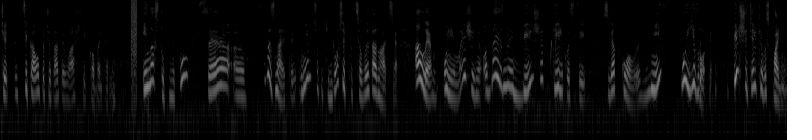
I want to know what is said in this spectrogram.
Чи- Цікаво почитати ваші коментарі. І наступний пункт це. е, Ви знаєте, німці такі досить працьовита нація. Але у Німеччині одна із найбільших кількостей святкових днів у Європі. Більше тільки в Іспанії.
